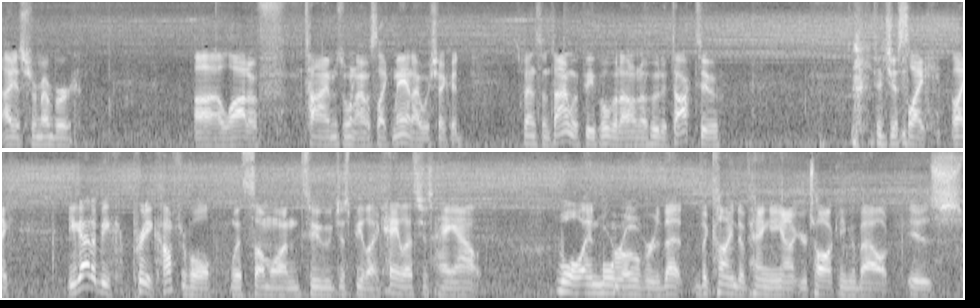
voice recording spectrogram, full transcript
I just remember uh, a lot of times when I was like, "Man, I wish I could spend some time with people, but I don't know who to talk to." to just like like you got to be pretty comfortable with someone to just be like, "Hey, let's just hang out." Well, and moreover, that the kind of hanging out you're talking about is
